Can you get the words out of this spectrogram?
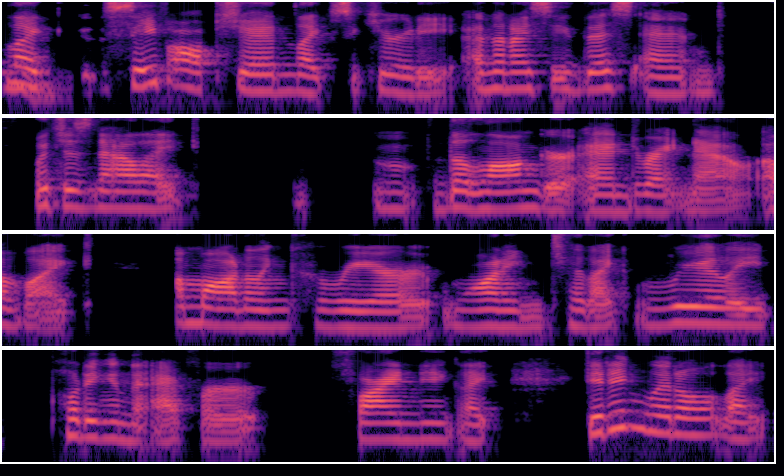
like safe option like security. And then i see this end which is now like the longer end right now of like a modeling career wanting to like really putting in the effort finding like getting little like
